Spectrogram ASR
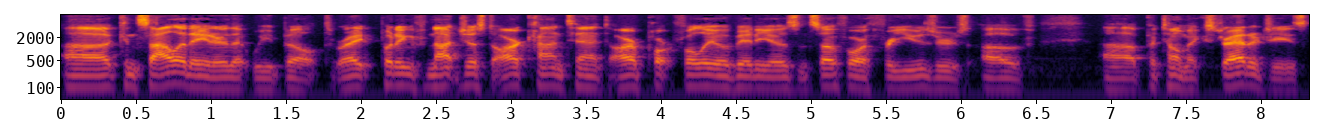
uh, consolidator that we built, right? Putting not just our content, our portfolio videos, and so forth for users of uh, Potomac strategies,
